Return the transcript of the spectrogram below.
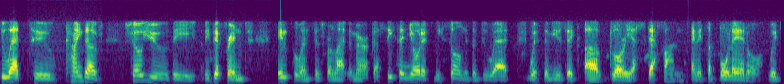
duets to kind of show you the, the different influences from Latin America. Si Señores, Mi Son is a duet with the music of Gloria Estefan, and it's a bolero, which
